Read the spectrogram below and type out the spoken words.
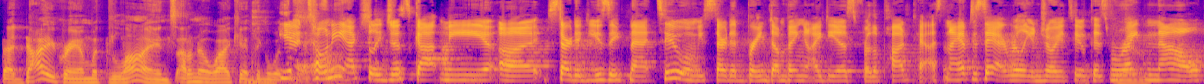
that diagram with the lines. I don't know why I can't think of what. yeah, Tony called. actually just got me uh, started using that too when we started brain dumping ideas for the podcast. And I have to say, I really enjoy it too because right now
